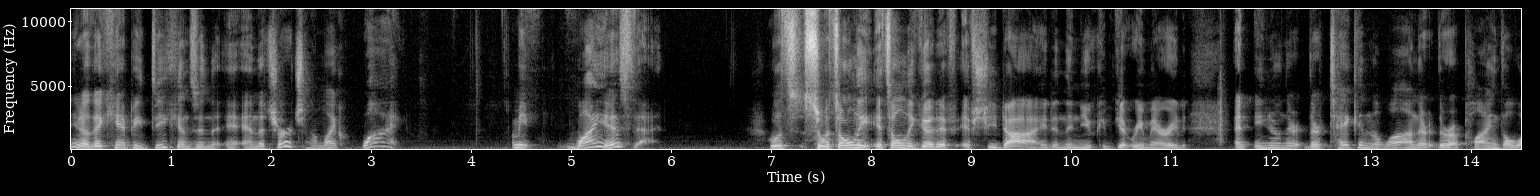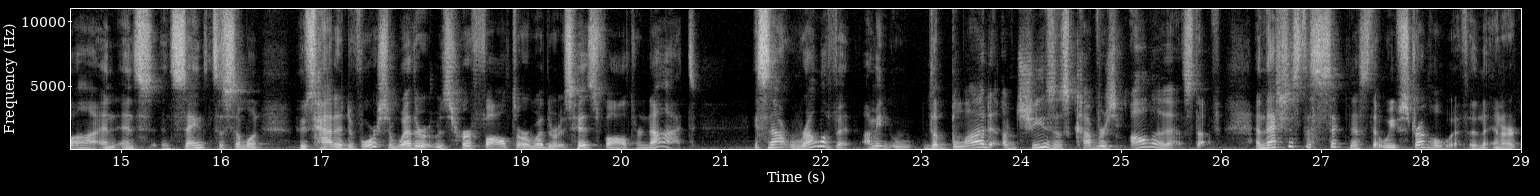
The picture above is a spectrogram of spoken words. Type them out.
you know, they can't be deacons in the, in the church. And I'm like, why? I mean, why is that? Well, it's, so it's only it's only good if, if she died and then you could get remarried. And you know, they're they're taking the law and they're they're applying the law and, and, and saying to someone who's had a divorce and whether it was her fault or whether it was his fault or not, it's not relevant. I mean, the blood of Jesus covers all of that stuff. And that's just the sickness that we've struggled with in, in, our,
